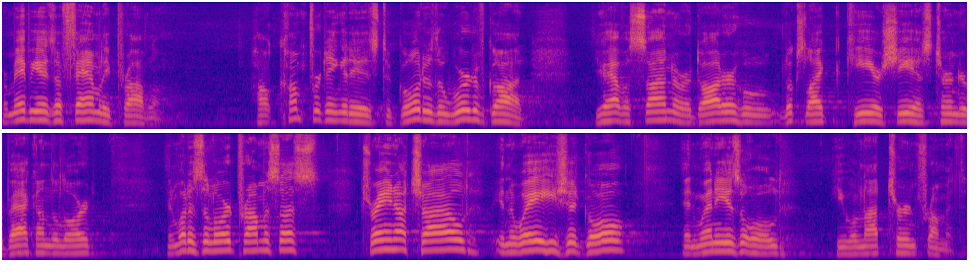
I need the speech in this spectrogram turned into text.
Or maybe it's a family problem. How comforting it is to go to the Word of God you have a son or a daughter who looks like he or she has turned her back on the Lord. And what does the Lord promise us? Train a child in the way he should go, and when he is old, he will not turn from it.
